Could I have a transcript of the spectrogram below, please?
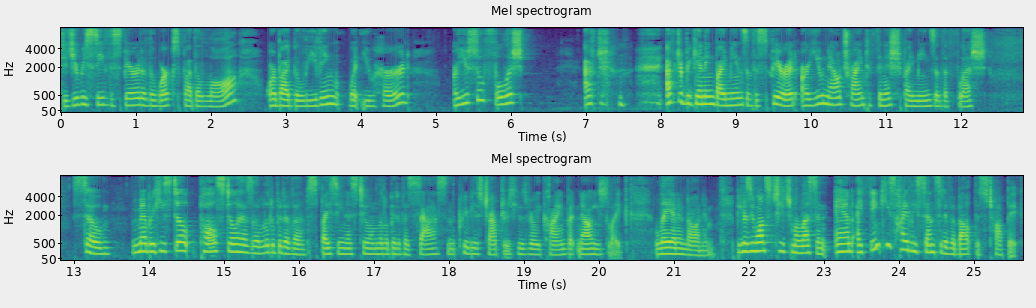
did you receive the spirit of the works by the law or by believing what you heard are you so foolish after, after beginning by means of the Spirit, are you now trying to finish by means of the flesh? So remember, he still Paul still has a little bit of a spiciness to him, a little bit of a sass. In the previous chapters, he was very kind, but now he's like laying it on him because he wants to teach him a lesson. And I think he's highly sensitive about this topic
